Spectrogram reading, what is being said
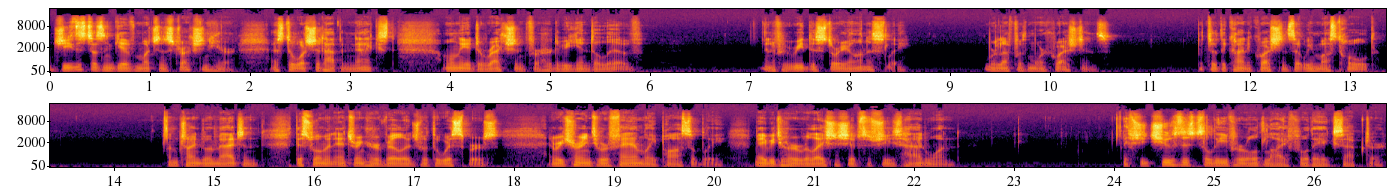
Jesus doesn't give much instruction here as to what should happen next, only a direction for her to begin to live. And if we read this story honestly, we're left with more questions. But they're the kind of questions that we must hold. I'm trying to imagine this woman entering her village with the whispers and returning to her family, possibly, maybe to her relationships if she's had one. If she chooses to leave her old life, will they accept her?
